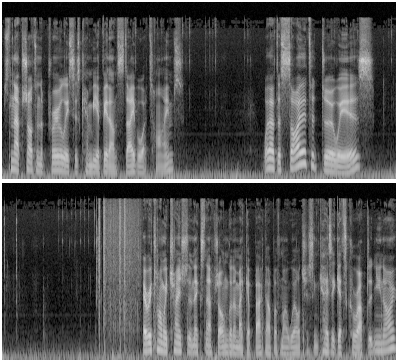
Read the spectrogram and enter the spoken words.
snapshots and the pre-releases can be a bit unstable at times, what I've decided to do is, every time we change to the next snapshot, I'm going to make a backup of my world just in case it gets corrupted, you know?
